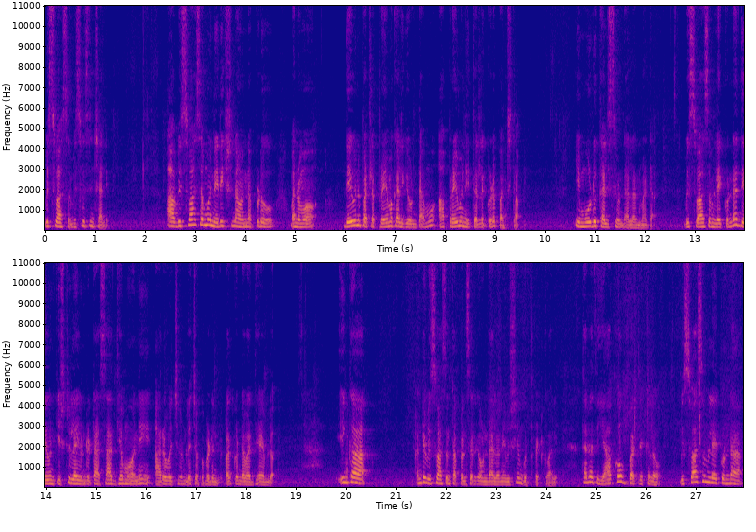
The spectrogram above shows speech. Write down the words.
విశ్వాసం విశ్వసించాలి. ఆ విశ్వాసము నిరీక్షణ ఉన్నప్పుడు మనము దేవుని పట్ల ప్రేమ కలిగి ఉంటాము. ఆ ప్రేమని ఇతరులకు కూడా పంచుతాం. ఈ మూడు కలిసి ఉండాలన్నమాట. విశ్వాసం లేకుండా దేవునికి ఇష్టలై ఉండటం అసాధ్యము అని ఆరో వచనంలో చెప్పబడింది పదకొండవ అధ్యాయంలో. ఇంకా అంటే విశ్వాసం తప్పనిసరిగా ఉండాలనే విషయం గుర్తుపెట్టుకోవాలి. తర్వాత యాకోబ్ పత్రికలో విశ్వాసం లేకుండా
